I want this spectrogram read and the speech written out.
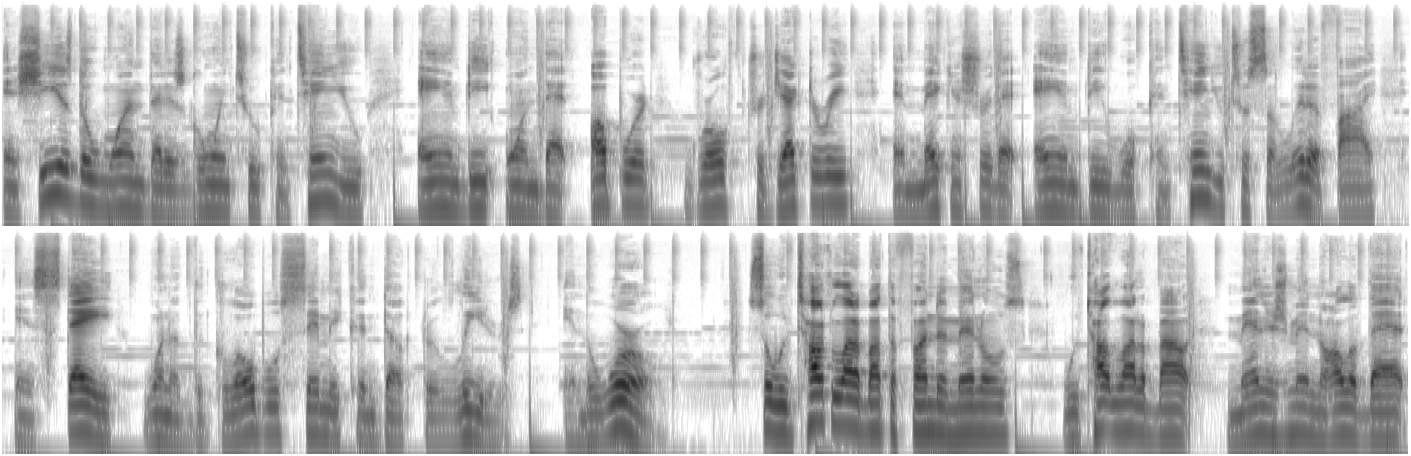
And she is the one that is going to continue AMD on that upward growth trajectory and making sure that AMD will continue to solidify and stay one of the global semiconductor leaders in the world. So, we've talked a lot about the fundamentals, we've talked a lot about management and all of that,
